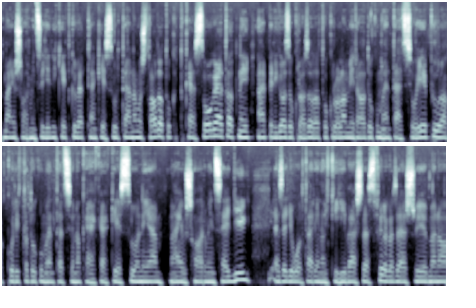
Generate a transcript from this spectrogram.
május 31-ét követően készült el. Na most, ha adatokat kell szolgáltatni, már pedig azokra az adatokról, amire a dokumentáció épül, akkor itt a dokumentációnak el kell készülnie május 31-ig. Ez egy oltári nagy kihívás lesz, főleg az első évben a,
